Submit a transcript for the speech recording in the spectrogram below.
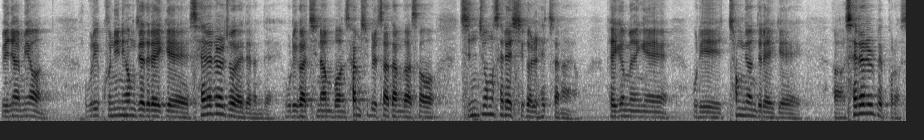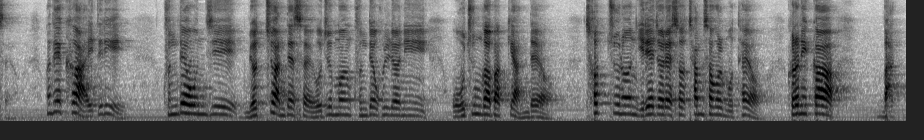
왜냐하면 우리 군인 형제들에게 세례를 줘야 되는데 우리가 지난번 31사단 가서 진중 세례식을 했잖아요. 100여 명의 우리 청년들에게 아, 세례를 베풀었어요. 근데 그 아이들이 군대 온 지 몇 주 안 됐어요. 요즘은 군대 훈련이 5주인가 밖에 안 돼요. 첫 주는 이래저래서 참석을 못 해요. 그러니까 막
